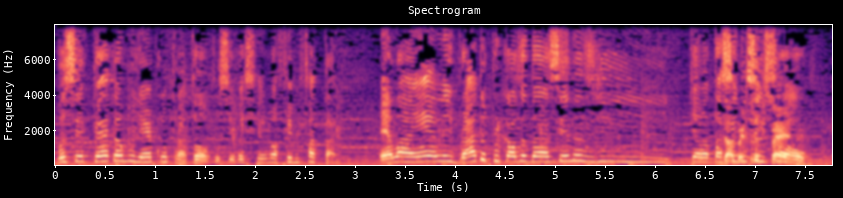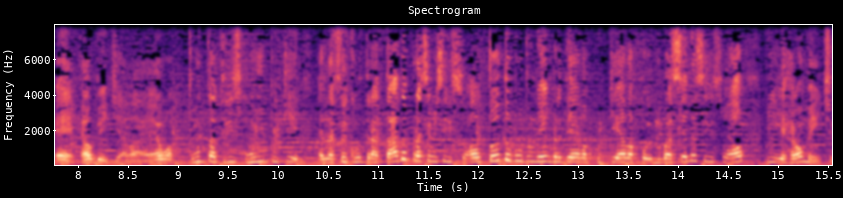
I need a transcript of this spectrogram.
você pega a mulher contrata, ó, você vai ser uma femme fatale. Ela é lembrada por causa das cenas de que ela tá Da sendo sensual. É, realmente, ela é uma puta atriz ruim porque ela foi contratada pra ser sensual, todo mundo lembra dela porque ela foi numa cena sensual e realmente,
